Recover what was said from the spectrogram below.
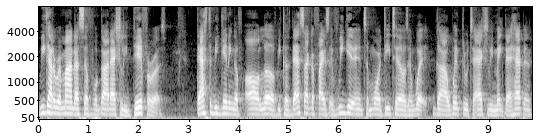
We got to remind ourselves what God actually did for us. That's the beginning of all love because that sacrifice, if we get into more details and what God went through to actually make that happen,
